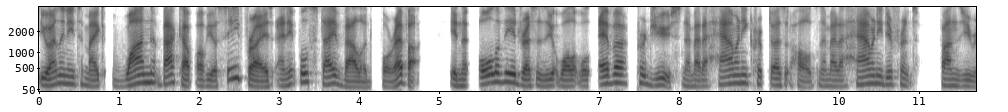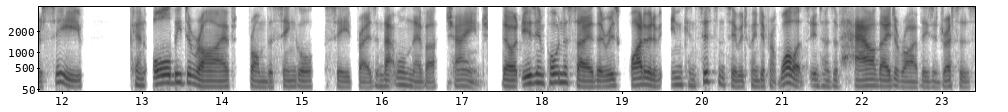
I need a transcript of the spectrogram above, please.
you only need to make one backup of your seed phrase and it will stay valid forever. In that all of the addresses your wallet will ever produce, no matter how many cryptos it holds, no matter how many different funds you receive, can all be derived from the single seed phrase, and that will never change. Though it is important to say there is quite a bit of inconsistency between different wallets in terms of how they derive these addresses.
